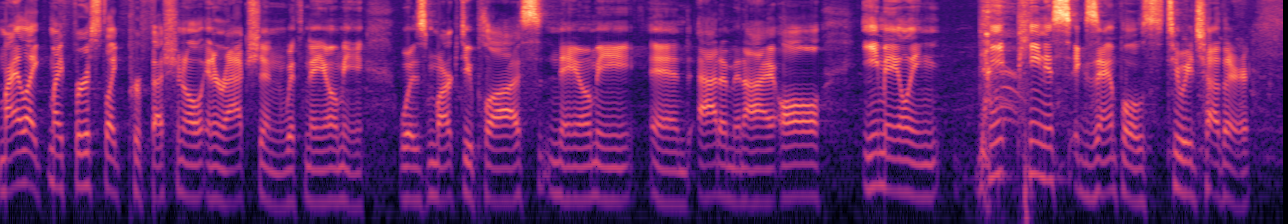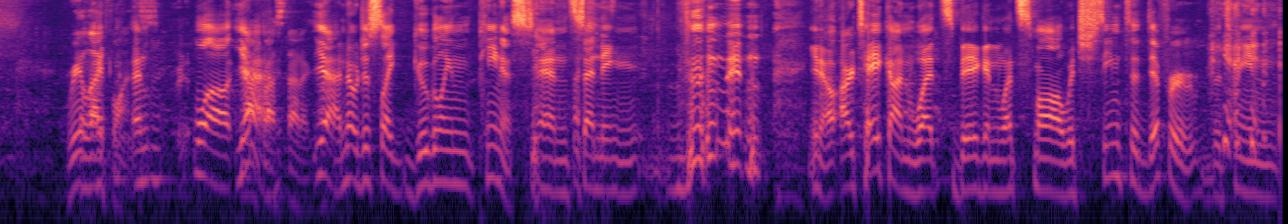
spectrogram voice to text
my like my first like professional interaction with Naomi was Mark Duplass, Naomi, and Adam and I all emailing pe- penis examples to each other. Real life ones. And well, yeah, prosthetic. Yeah, no, just like googling penis and sending, you know, our take on what's big and what's small, which seemed to differ between.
